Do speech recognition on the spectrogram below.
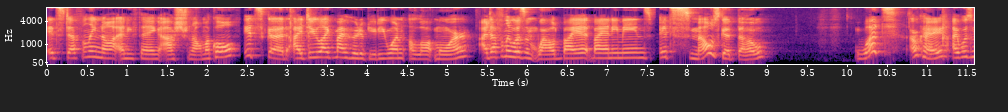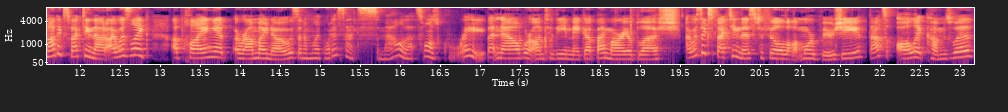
It's definitely not anything astronomical. It's good. I do like my Huda Beauty one a lot more. I definitely wasn't wowed by it by any means. It smells good though. What? Okay, I was not expecting that. I was like applying it around my nose and I'm like, what is that smell? That smells great. But now we're onto the Makeup by Mario blush. I was expecting this to feel a lot more bougie. That's all it comes with.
